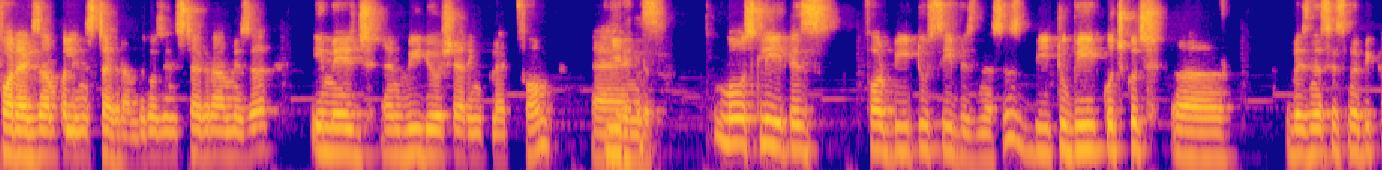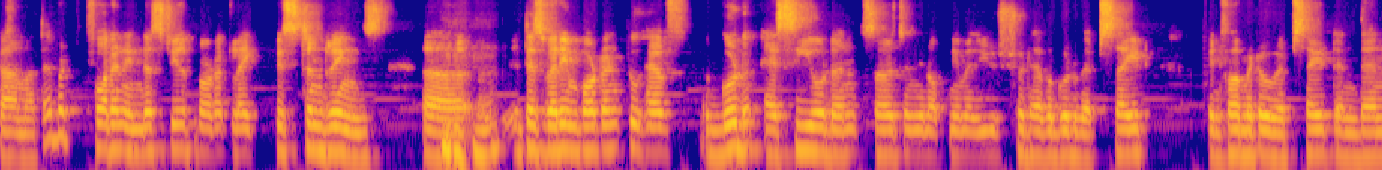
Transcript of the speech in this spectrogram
for example Instagram because Instagram is a image and video sharing platform and mostly it is for B to C business B to B कुछ कुछ बिजनेसेस में भी काम आता है but for an industrial product like piston rings it is very important to have good SEO done, search engine optimization. You should have a good website. Informative website and then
